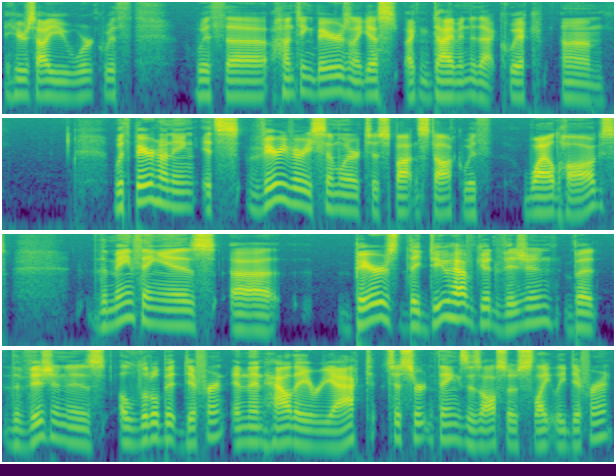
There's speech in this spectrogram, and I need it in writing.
here's how you work with with uh, hunting bears, and I guess I can dive into that quick. Um, with bear hunting, it's very very similar to spot and stalk with wild hogs. The main thing is uh, bears they do have good vision but the vision is a little bit different and then how they react to certain things is also slightly different.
